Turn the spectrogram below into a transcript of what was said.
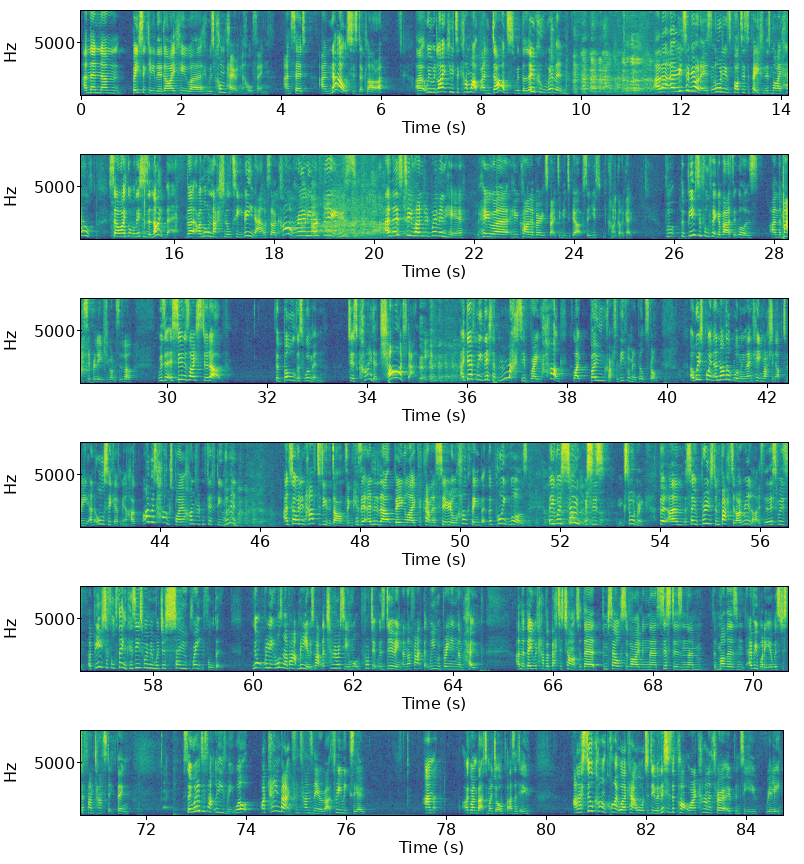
And then um, basically the guy who, uh, who was comparing the whole thing and said, and now, Sister Clara, Uh, we would like you to come up and dance with the local women. and that, I mean, to be honest, audience participation is my hell. So I thought, well, this is a nightmare. But I'm on national TV now, so I can't really refuse. and there's 200 women here who, uh, who kind of are expecting me to go up, so you, you kind of got to go. But the beautiful thing about it was, and the massive relief, to be honest, as well, was that as soon as I stood up, the boldest woman just kind of charged at me and gave me this massive, great hug, like bone crusher. These women are built strong. At which point, another woman then came rushing up to me and also gave me a hug. I was hugged by 150 women. And so I didn't have to do the dancing because it ended up being like a kind of serial hug thing. But the point was, they were so, which is extraordinary. But um, so bruised and battered, I realised that this was a beautiful thing because these women were just so grateful that not really, it wasn't about me, it was about the charity and what the project was doing and the fact that we were bringing them hope and that they would have a better chance at their, themselves surviving their sisters and their, the mothers and everybody. It was just a fantastic thing. So where does that leave me? Well, I came back from Tanzania about three weeks ago and I went back to my job, as I do, and I still can't quite work out what to do. And this is the part where I kind of throw it open to you, really.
